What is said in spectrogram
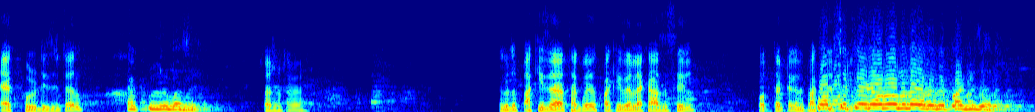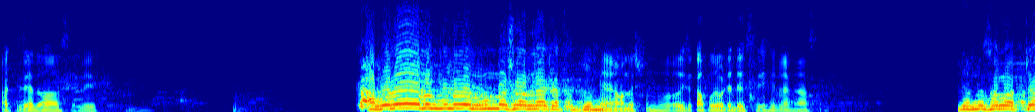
এক ফুল ডিজিটাল এক ফুলের মাঝে। টাকা। এগুলো পাকিজা থাকবে। পাকিজা লেখা আছে সিল প্রত্যেকটা কিন্তু পাকিজা প্রত্যেকটা লেখা থাকবে পাকিজার পাকিজা দেওয়া আছে। কাপড়ে এবং মনে করেন অন্য লেখা থাকবে। হ্যাঁ অনেক সুন্দর। ওই যে কাপড়ে ওটা দেখছি লেখা আছে। যেমন সালোয়ারটা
